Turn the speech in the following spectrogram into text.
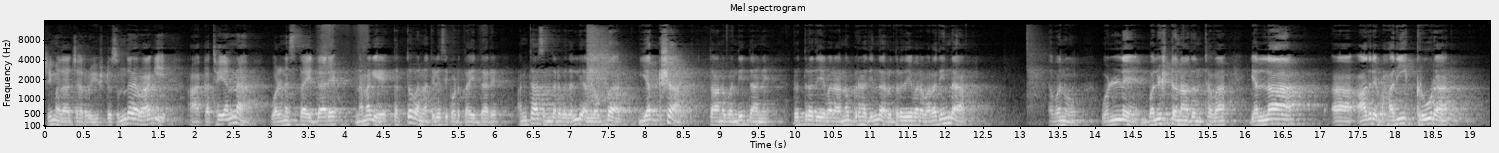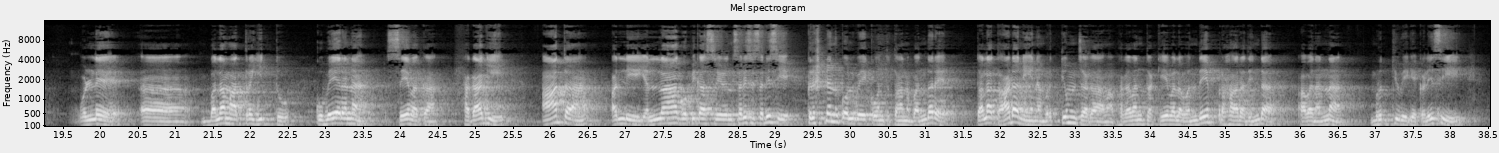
ಶ್ರೀಮದಾಚಾರ್ಯರು ಇಷ್ಟು ಸುಂದರವಾಗಿ ಆ ಕಥೆಯನ್ನು ವರ್ಣಿಸ್ತಾ ಇದ್ದಾರೆ. ನಮಗೆ ತತ್ವವನ್ನು ತಿಳಿಸಿಕೊಡ್ತಾ ಇದ್ದಾರೆ. ಅಂತಹ ಸಂದರ್ಭದಲ್ಲಿ ಅಲ್ಲೊಬ್ಬ ಯಕ್ಷ ತಾನು ಬಂದಿದ್ದಾನೆ. ರುದ್ರದೇವರ ಅನುಗ್ರಹದಿಂದ, ರುದ್ರದೇವರ ವರದಿಂದ ಅವನು ಒಳ್ಳೆ ಬಲಿಷ್ಠನಾದಂಥವ, ಎಲ್ಲ ಆದರೆ ಭಾರೀ ಕ್ರೂರ, ಒಳ್ಳೆ ಬಲ ಮಾತ್ರ ಇತ್ತು ಕುಬೇರನ ಸೇವಕ. ಹಾಗಾಗಿ ಆತ ಅಲ್ಲಿ ಎಲ್ಲ ಗೋಪಿಕಾಶ್ರೀಯನ್ನು ಸರಿಸಿ ಸರಿಸಿ ಕೃಷ್ಣನ ಕೊಲ್ಲಬೇಕು ಅಂತ ತಾನು ಬಂದರೆ ತಲ ತಾಡನೇನ ಮೃತ್ಯುಂಜಗಾಮ ಭಗವಂತ ಕೇವಲ ಒಂದೇ ಪ್ರಹಾರದಿಂದ ಅವನನ್ನು ಮೃತ್ಯುವಿಗೆ ಕಳಿಸಿ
